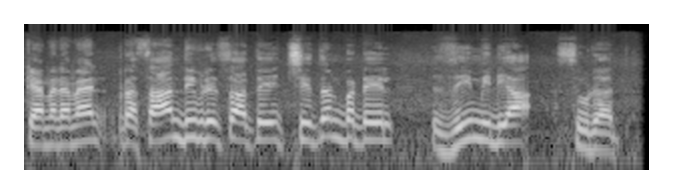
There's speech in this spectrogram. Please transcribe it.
કેમેરામેન પ્રશાંત દિવડે સાથે ચેતન પટેલ, ઝી મીડિયા સુરત.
